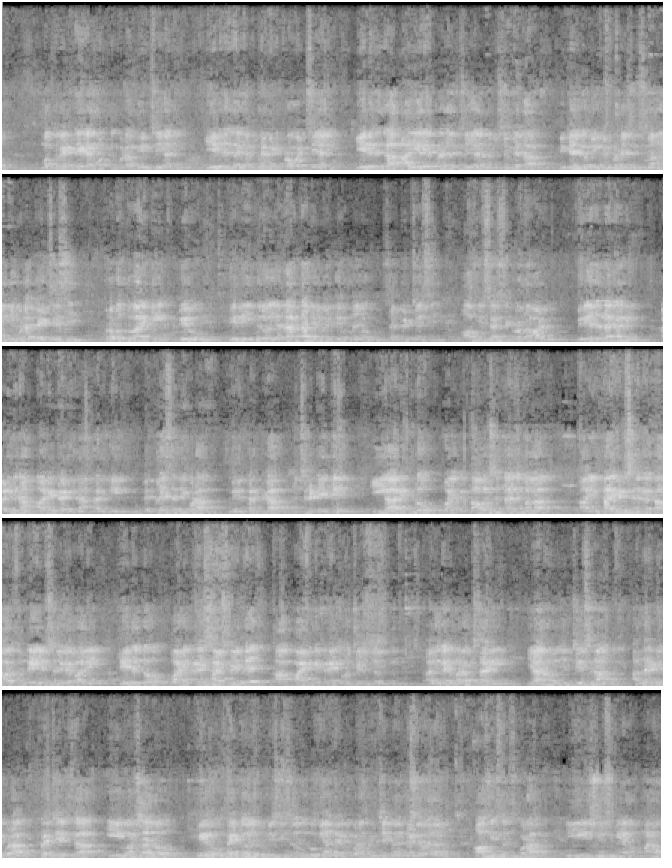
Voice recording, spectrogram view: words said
మొత్తం ఎంటైర్ అమౌంట్ని కూడా వేవ్ చేయాలి ఏ విధంగా ఎంప్లాయ్మెంట్ ప్రొవైడ్ చేయాలి ఏ విధంగా ఆ ఏరియా ప్రజలకు చేయాలన్న విషయం మీద డీటెయిల్గా మీకు ఇన్ఫర్మేషన్ ఇస్తున్నాను. ఇది కూడా దయచేసి ప్రభుత్వానికి మీరు దీన్ని ఇందులో యథార్థాలు ఏవైతే ఉన్నాయో సబ్మిట్ చేసి ఆఫీసర్స్ ఇక్కడ ఉన్న వాళ్ళు మీరు ఏదైనా కానీ అడిగిన ఆడిట్ అడిగిన దానికి రిప్లైస్ అన్ని కూడా మీరు కరెక్ట్గా ఇచ్చినట్టయితే ఈ ఆడిట్లో వాళ్ళకి కావాల్సిన దాన్ని మళ్ళా ఇంకా ఎడిషనల్గా కావాల్సింటే ఎడిషనల్గా ఇవ్వాలి. లేదంతో వాళ్ళు ఇక్కడే సాటిస్ఫై అయితే ఆ పాయింట్కి ఇక్కడే క్లోజ్ చేయడం జరుగుతుంది. అందుకని మరొకసారి యానం విజిట్ చేసిన అందరికీ కూడా ప్రత్యేకంగా ఈ వర్షాల్లో మీరు ఫైవ్ థౌసండ్ రూపీస్ ఇచ్చినందుకు మీ అందరికీ కూడా ప్రత్యేకమైన ధన్యవాదాలు. ఆఫీసర్స్ కూడా ఈ ఇష్యూస్ మనం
